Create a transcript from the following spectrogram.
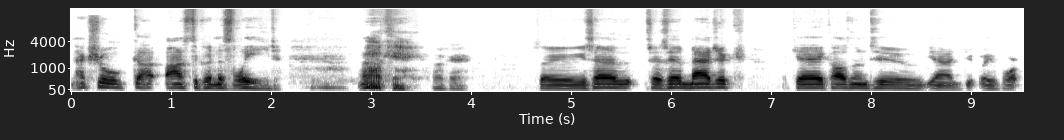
An actual, God, honest to goodness lead. Okay, okay. So you said, so you said magic, okay, causing them to, you know, report-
